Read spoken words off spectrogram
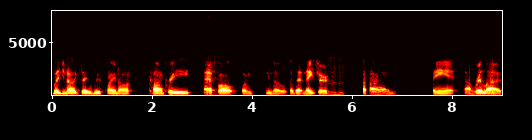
But you know, like I say, we was playing on concrete, asphalt, some you know of that nature. Mm-hmm. Um, and I realized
